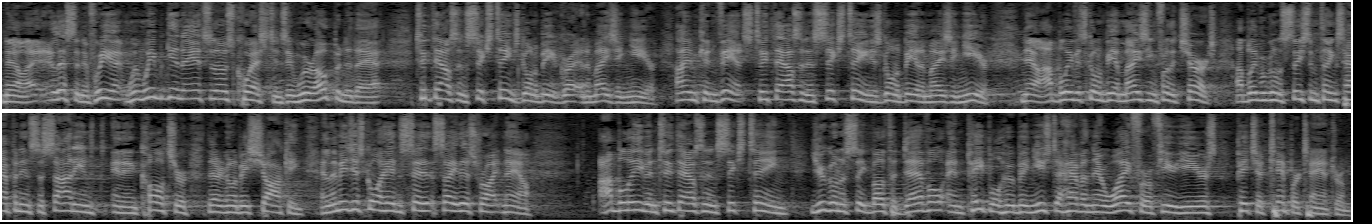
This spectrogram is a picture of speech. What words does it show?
Now, eh, listen, if we when we begin to answer those questions and we're open to that, 2016 is going to be a great, an amazing year. I am convinced 2016 is going to be an amazing year. Now, I believe it's going to be amazing for the church. I believe we're going to see some things happen in society and, and in culture that are going to be shocking. And let me just go ahead and say, say this right now. I believe in 2016, you're going to see both the devil and people who've been used to having their way for a few years pitch a temper tantrum.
